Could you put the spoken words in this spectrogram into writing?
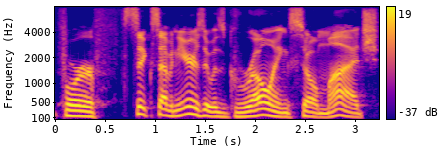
for six, seven years, it was growing so much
